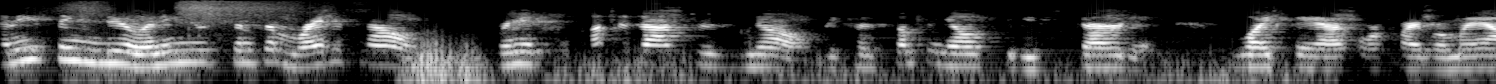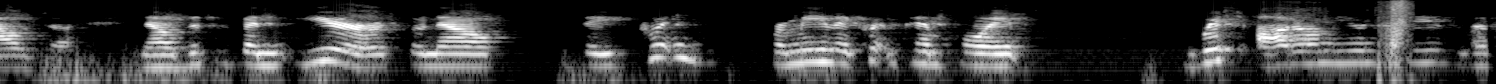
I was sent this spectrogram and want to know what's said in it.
anything new, any new symptom, write it down. Bring it. Let the doctors know because something else could be started like that or fibromyalgia. Now this has been years, so now they couldn't. For me, they couldn't pinpoint which autoimmune disease. There's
